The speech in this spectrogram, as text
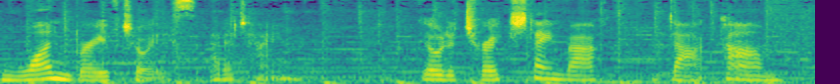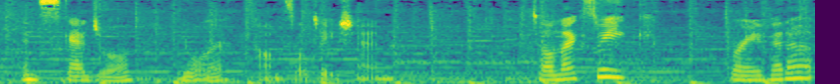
one brave choice at a time. Go to tricksteinbach.com and schedule your consultation. Till next week, brave it up.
